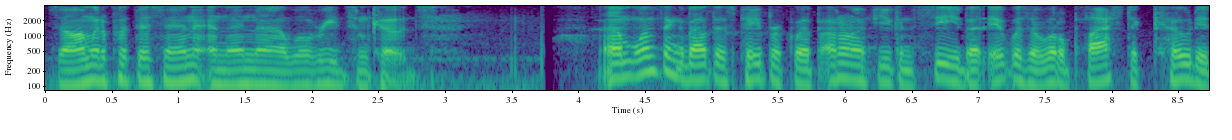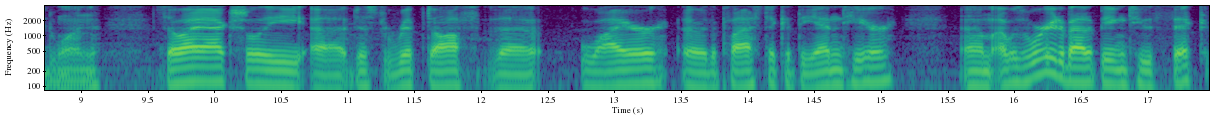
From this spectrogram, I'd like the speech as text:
So I'm going to put this in and then uh, we'll read some codes. Um, one thing about this paperclip, I don't know if you can see, but it was a little plastic coated one. So I actually uh, just ripped off the wire or the plastic at the end here. Um, I was worried about it being too thick,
